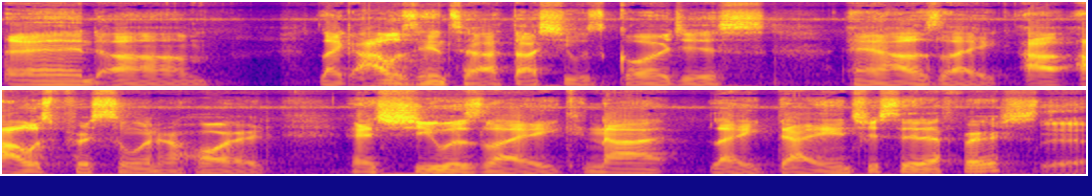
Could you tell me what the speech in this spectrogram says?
and um, like I was into. her. I thought she was gorgeous, and I was like I, I was pursuing her hard, and she was like not like that interested at first. Yeah.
